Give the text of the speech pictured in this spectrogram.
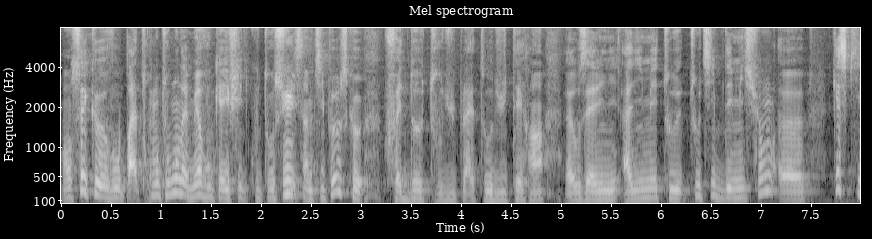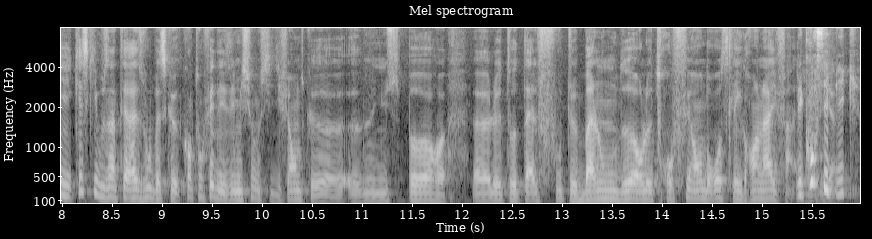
On sait que vos patrons, tout le monde aime bien vous qualifier de couteau suisse Mm. un petit peu, parce que vous faites de tout, du plateau, du terrain, euh, vous avez animé tout, tout type d'émissions. Euh, Qu'est-ce qui, qui vous intéresse, vous? Parce que quand on fait des émissions aussi différentes que Menu Sport, le Total Foot, le Ballon d'Or, le Trophée Andros, les grands lives... Les courses hippiques.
